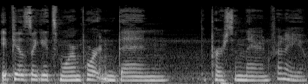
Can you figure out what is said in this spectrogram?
it feels like it's more important than the person there in front of you.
